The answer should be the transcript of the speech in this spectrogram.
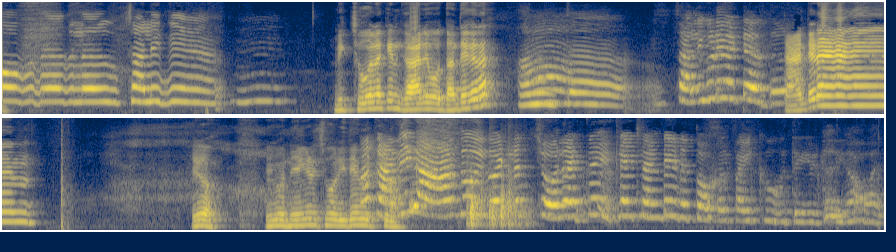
పోతుంది చలికి. మీకు చెవులకి గాలి పోద్ది అంతే కదా? అంత. చలి కూడా పెట్టద్దు. టాంటడాన్. ఇగో ఇగో నేను కూడా ఇదే పెట్టుకున్నా అది కాదు ఇగో ఇట్లా చోలు పెట్టుకో ఇట్లా ఇట్లా అంటే పైకి ఊగుతాయి కావాలి.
